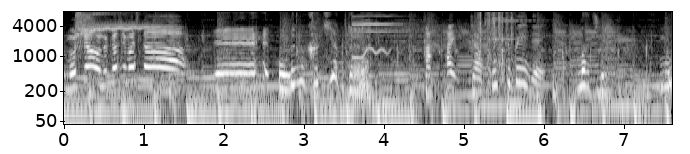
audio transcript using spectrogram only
ー、もちゃんを抜かしました。イエーイ。俺の勝ちやったよ。あはい。じゃあクイックペイで。マジで。もう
